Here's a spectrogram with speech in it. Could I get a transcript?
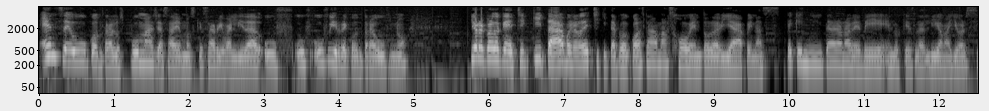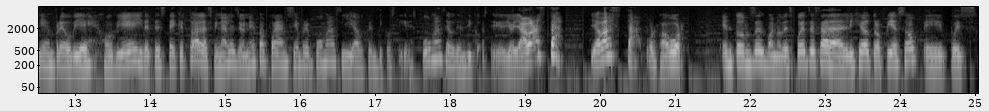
en CU contra los Pumas. Ya sabemos que esa rivalidad, uff, uff, uff y recontra uff, ¿no? Yo recuerdo que de chiquita, bueno, no de chiquita, pero cuando estaba más joven, todavía apenas pequeñita, era una bebé en lo que es la Liga Mayor, siempre odié, odié y detesté que todas las finales de ONEFA fueran siempre Pumas y auténticos Tigres. Pumas y auténticos Tigres. Yo, ya basta, ya basta, por favor. Entonces, bueno, después de ese ligero tropiezo, eh, pues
